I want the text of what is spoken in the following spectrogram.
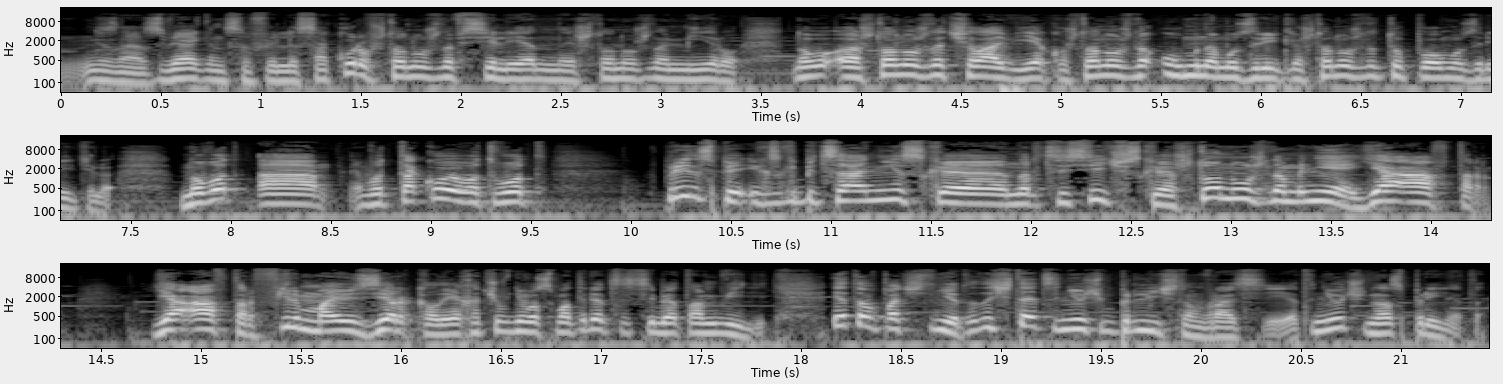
не знаю, Звягинцев или Сакуров, что нужно вселенной, что нужно миру, ну, э, что нужно человеку, что нужно умному зрителю, что нужно тупому зрителю. Но вот, а, вот такое вот вот в принципе, эксгибиционистское, нарциссическое, что нужно мне, я автор. Я автор, фильм «Мое зеркало», я хочу в него смотреться, себя там видеть. Этого почти нет. Это считается не очень приличным в России. Это не очень у нас принято.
